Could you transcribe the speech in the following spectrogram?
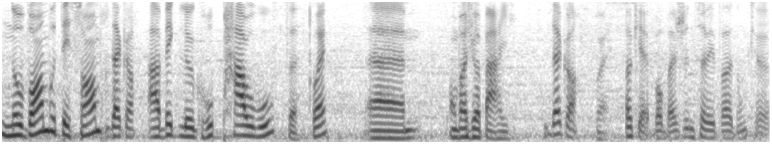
novembre ou décembre D'accord. avec le groupe Powerwolf. Ouais. Euh, on va jouer à Paris. D'accord. Ouais. Ok. Bon bah je ne savais pas donc. euh,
